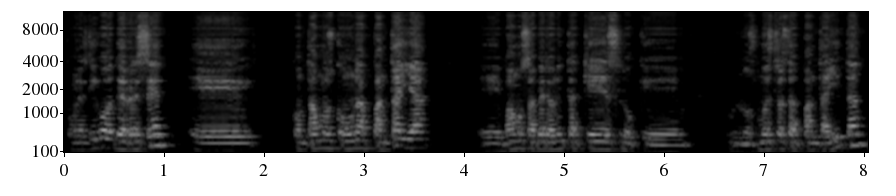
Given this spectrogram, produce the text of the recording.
como les digo, de reset. Eh, contamos con una pantalla. Eh, vamos a ver ahorita qué es lo que nos muestra esta pantallita.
